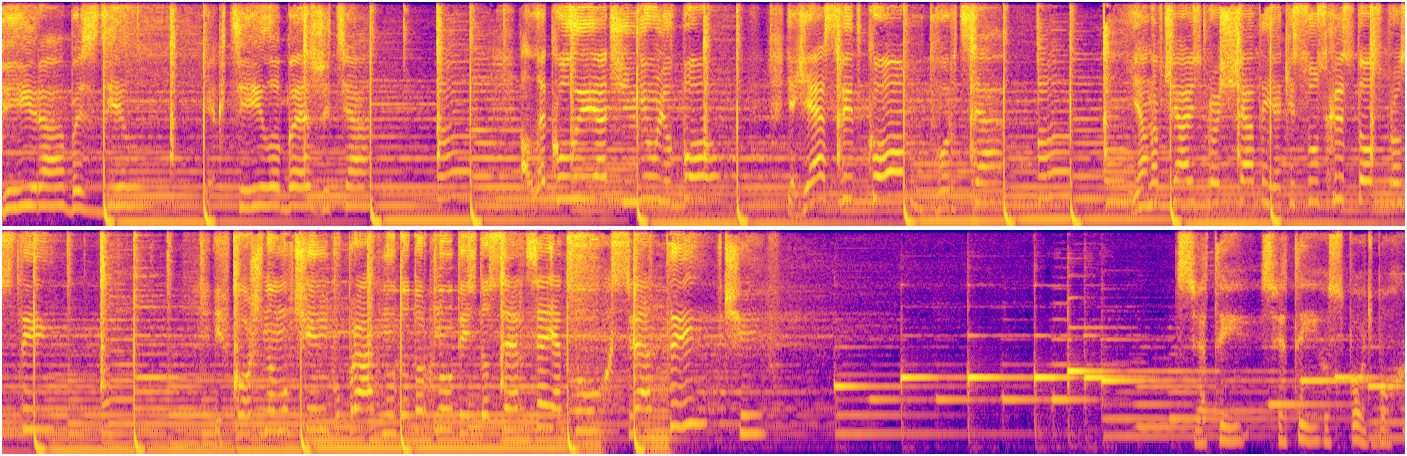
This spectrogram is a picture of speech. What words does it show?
Віра без діл, як тіло без життя. Але коли я чиню любов, я є свідком Творця. Я навчаюсь прощати, як Ісус Христос простив. І в кожному вчинку прагну доторкнутись до серця, як Дух Святий Святий, святий Господь Бог.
